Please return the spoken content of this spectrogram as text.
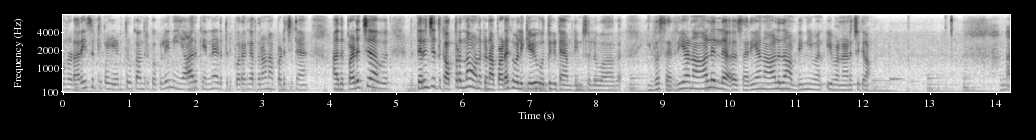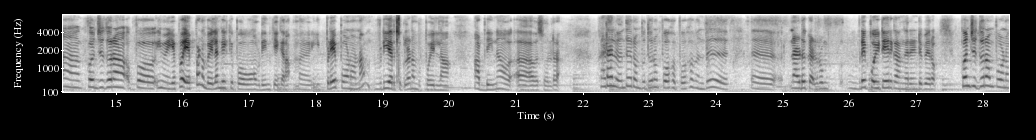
உன்னோட அரை சுற்று பைய எடுத்து உட்காந்துருக்கக்குள்ளேயே நீ யாருக்கு என்ன எடுத்துட்டு போறேங்கிறதெல்லாம் நான் படிச்சுட்டேன். அது படிச்சு அவ தெரிஞ்சதுக்கு அப்புறம் தான் உனக்கு நான் படகு வலிக்கவே ஒத்துக்கிட்டேன் அப்படின்னு சொல்லுவா அவ. இவ சரியான ஆள் இல்லை சரியான ஆளு தான் அப்படின்னு இவன் இவன் நினச்சிக்கிறான். கொஞ்ச தூரம் இப்போ இவன் எப்போ எப்போ நம்ம இலங்கைக்கு போவோம் அப்படின்னு கேட்குறான் இப்படியே போனோம்னா விடியறதுக்குள்ள நம்ம போயிடலாம் அப்படின்னு அவ அஹ் அவ கடல் வந்து ரொம்ப தூரம் போக போக வந்து அஹ் நடுக்கடல் ரொம்ப இப்படியே போயிட்டே இருக்காங்க ரெண்டு பேரும். கொஞ்ச தூரம் போன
